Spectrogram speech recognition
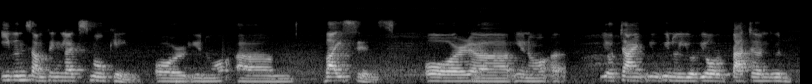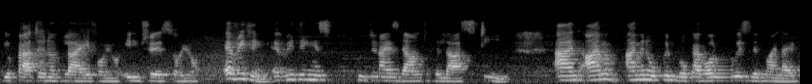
even something like smoking or you know um, vices or uh, you know uh, your time you, you know your, your pattern your pattern of life or your interests or your everything. Everything is scrutinized down to the last T and i'm a, i'm an open book. I've always lived my life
